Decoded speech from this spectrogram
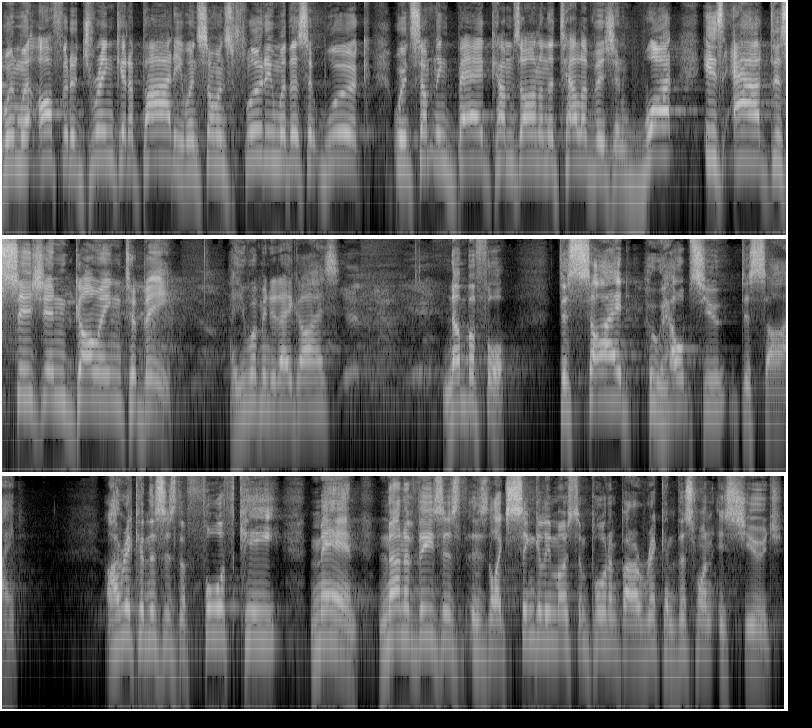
when we're offered a drink at a party, when someone's flirting with us at work, when something bad comes on on the television. What is our decision going to be? Are you with me today, guys? Number four. Decide who helps you decide. I reckon this is the fourth key. Man, none of these is, is like singularly most important, but I reckon this one is huge.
